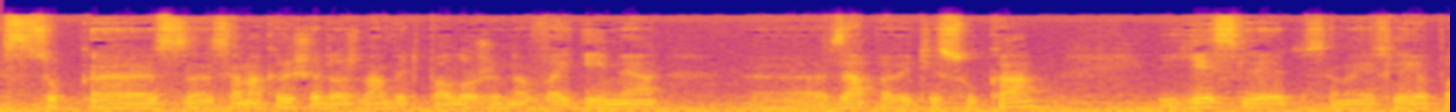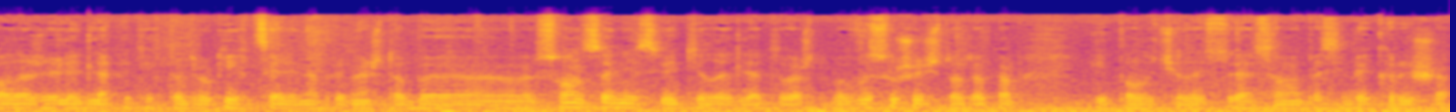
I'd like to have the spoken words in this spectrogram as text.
Сук, э, сама крыша должна быть положена во имя э, заповеди сука, если, самое, если ее положили для каких-то других целей, например, чтобы солнце не светило, для того, чтобы высушить что-то там, и получилась э, сама по себе крыша,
